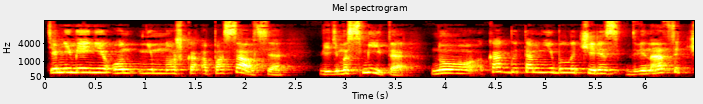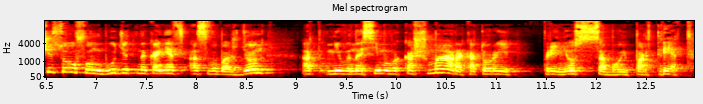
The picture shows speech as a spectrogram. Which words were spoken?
Тем не менее, он немножко опасался, видимо, Смита, но как бы там ни было, через 12 часов он будет, наконец, освобожден от невыносимого кошмара, который принес с собой портрет.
